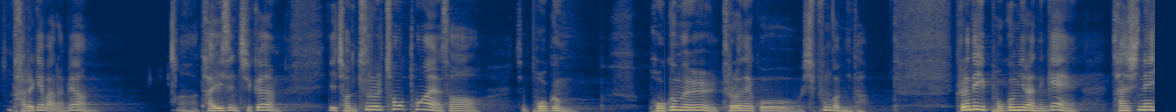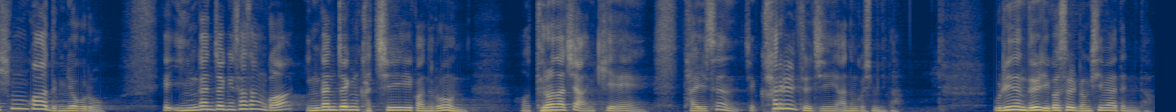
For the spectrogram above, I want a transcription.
좀 다르게 말하면 어, 다윗은 지금 이 전투를 총- 통하여서 복음, 복음을 드러내고 싶은 겁니다. 그런데 이 복음이라는 게 자신의 힘과 능력으로 인간적인 사상과 인간적인 가치관으론 어, 드러나지 않기에 다윗은 칼을 들지 않은 것입니다. 우리는 늘 이것을 명심해야 됩니다.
